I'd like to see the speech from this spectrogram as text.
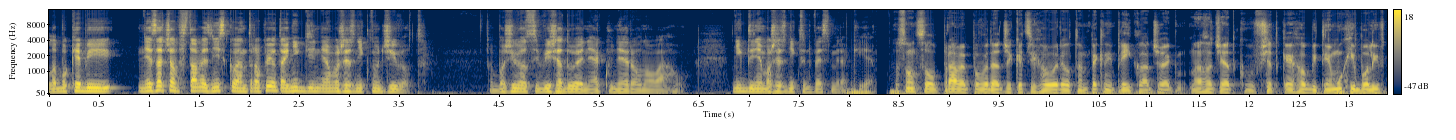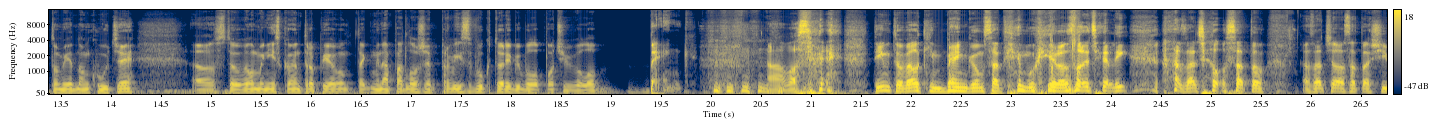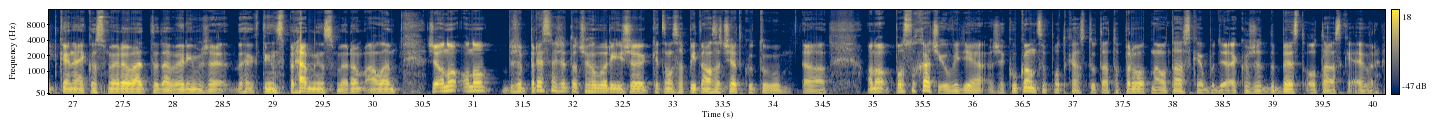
lebo keby nezačal v stave s nízkou entropiou, tak nikdy nemôže vzniknúť život. Lebo život si vyžaduje nejakú nerovnováhu nikdy nemôže vzniknúť vesmír, aký je. To som chcel práve povedať, že keď si hovoril ten pekný príklad, že na začiatku všetkého by tie muchy boli v tom jednom kúte uh, s tou veľmi nízkou entropiou, tak mi napadlo, že prvý zvuk, ktorý by bolo počuť, by bolo bang. A vlastne týmto veľkým bangom sa tie muchy rozleteli a začalo sa to, a začala sa tá šípka nejako smerovať, teda verím, že k tým správnym smerom, ale že ono, ono že presne, že to, čo hovorí, že keď som sa pýtal na začiatku tu, uh, ono, posluchači uvidia, že ku koncu podcastu táto prvotná otázka bude akože the best otázka ever.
